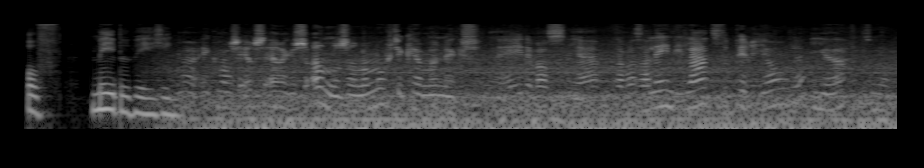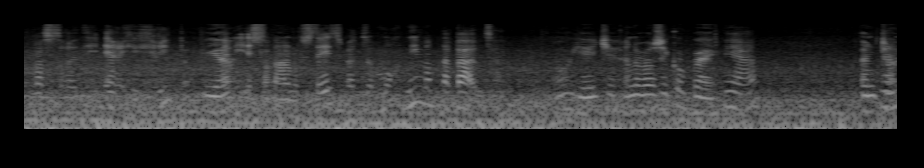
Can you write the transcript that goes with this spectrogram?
of meebeweging. Maar ik was eerst ergens anders en dan mocht ik helemaal niks. Nee, dat was, ja, dat was alleen die laatste periode. Ja, Toen was er die erge griep. Ja. En die is er nou nog steeds, maar toen mocht niemand naar buiten. oh jeetje, en daar was ik ook bij. Ja. En toen? Ja.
